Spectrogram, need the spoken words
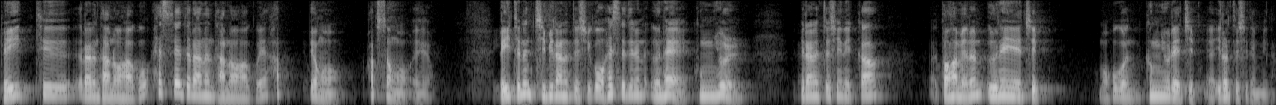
베이트라는 단어하고 헤세드라는 단어하고의 합병어, 합성어예요. 베이트는 집이라는 뜻이고 헤세드는 은혜, 궁휼이라는 뜻이니까 더하면은 은혜의 집, 뭐 혹은 극률의 집 이런 뜻이 됩니다.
